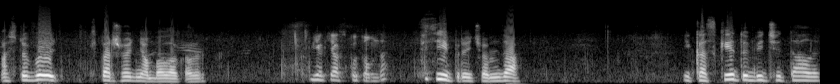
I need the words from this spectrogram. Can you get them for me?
А з тобою з першого дня балакали. Як я з котом, так? Всі причому, так. Да. І казки тобі читали.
